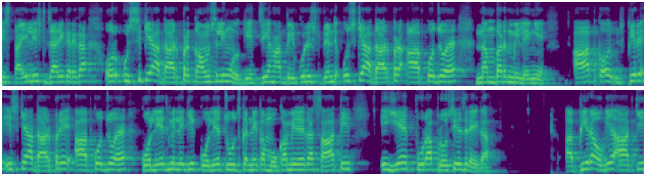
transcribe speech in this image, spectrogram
स्थायी लिस्ट जारी करेगा और उसके आधार पर काउंसलिंग होगी। जी हाँ बिल्कुल स्टूडेंट उसके आधार पर आपको जो है नंबर मिलेंगे। आपको, फिर इसके आधार पर आपको जो है कॉलेज मिलेगी कॉलेज चूज़ करने का मौका मिलेगा, साथ ही ये पूरा प्रोसेस रहेगा। अब फिर गया आपकी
